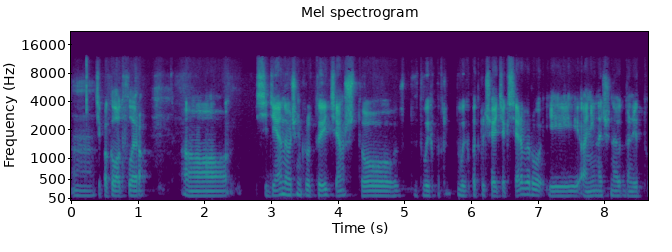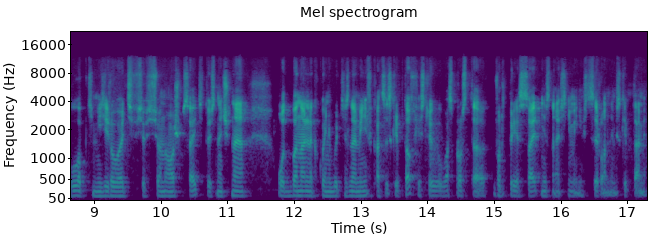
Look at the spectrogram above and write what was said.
mm-hmm. типа Cloudflare. А, CDN очень крутые тем, что вы их, вы их подключаете к серверу, и они начинают на лету оптимизировать все-все на вашем сайте. То есть начиная от банально какой-нибудь, не знаю, минификации скриптов, если у вас просто WordPress сайт, не знаю, с неминифицированными скриптами,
